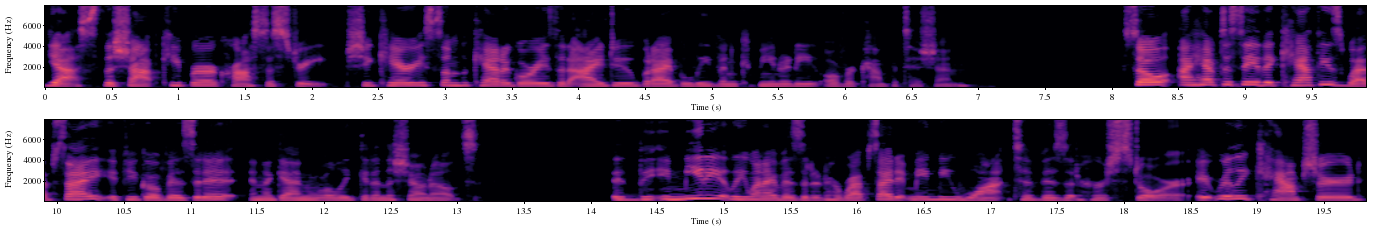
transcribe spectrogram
Yes, the shopkeeper across the street. She carries some categories that I do, but I believe in community over competition. So I have to say that Kathy's website, if you go visit it, and again, we'll link it in the show notes, the immediately when I visited her website, it made me want to visit her store. It really captured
